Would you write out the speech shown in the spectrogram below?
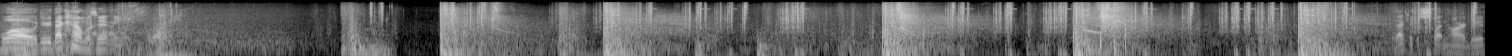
Whoa, dude, that guy almost hit me. That kid was sweating hard, dude.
